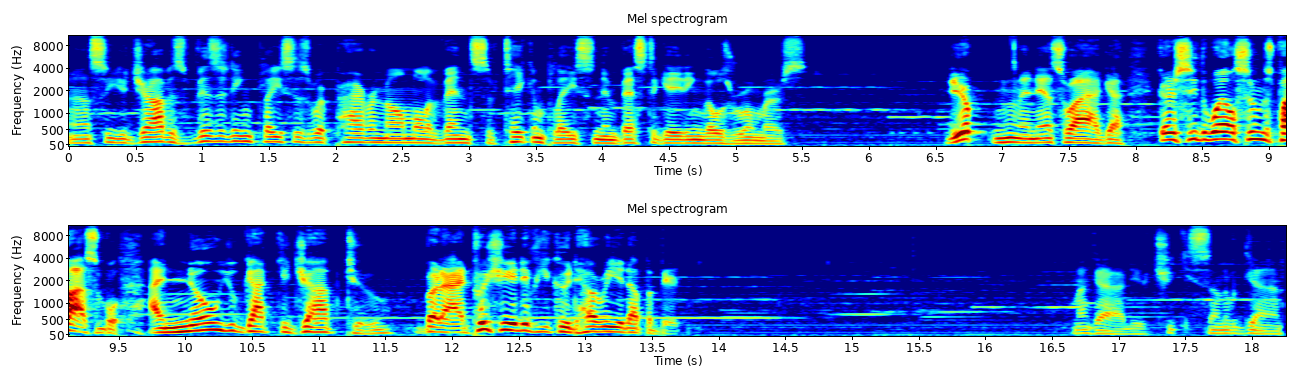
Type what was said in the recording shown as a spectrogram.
Uh, so your job is visiting places where paranormal events have taken place and investigating those rumors. Yep, and that's why I got, got to see the well as soon as possible. I know you got your job too, but I'd appreciate if you could hurry it up a bit. My god, you cheeky son of a gun.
